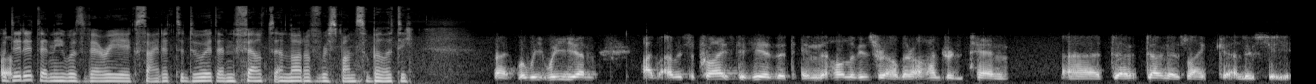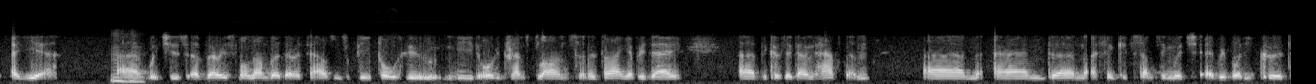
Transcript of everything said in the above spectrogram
who did it, and he was very excited to do it and felt a lot of responsibility. Right. Well, we, we um, I, I was surprised to hear that in the whole of Israel there are 110 uh, do- donors like uh, Lucy a year, uh, which is a very small number. There are thousands of people who need organ transplants and are dying every day uh, because they don't have them. Um, and um, I think it's something which everybody could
